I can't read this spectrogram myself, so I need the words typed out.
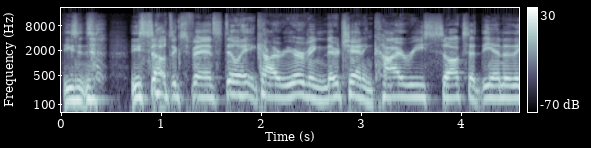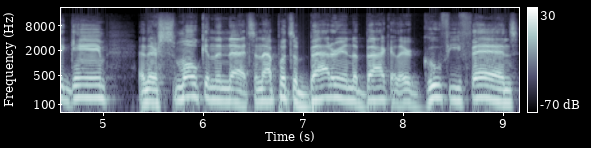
These these Celtics fans still hate Kyrie Irving. They're chanting Kyrie sucks at the end of the game, and they're smoking the Nets, and that puts a battery in the back of their goofy fans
